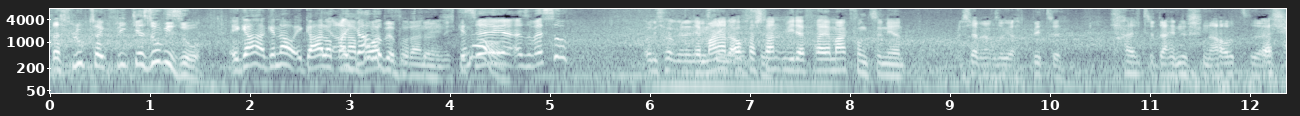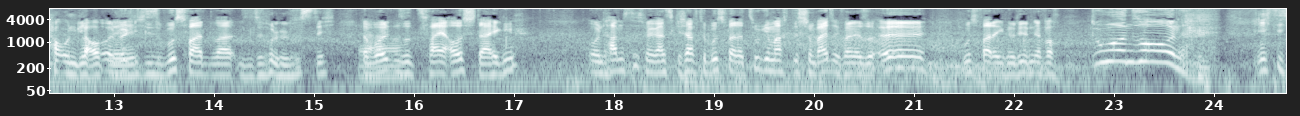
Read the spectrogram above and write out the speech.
das Flugzeug fliegt ja sowieso. egal, genau. Egal, ob man an egal, Bord ob er ist oder nicht. Genau. ja, also weißt du? Und ich mir Der Mann hat auch verstanden, wie der freie Markt funktioniert. Ich habe mir einfach so gedacht, bitte, halte deine Schnauze. Das ist ja und unglaublich. wirklich, diese Busfahrt war so lustig. Da Ja. wollten so zwei aussteigen und haben es nicht mehr ganz geschafft. Der Busfahrer zugemacht ist schon weitergefahren. Er so, äh, Busfahrer ignoriert ihn einfach, du und Sohn. Richtig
